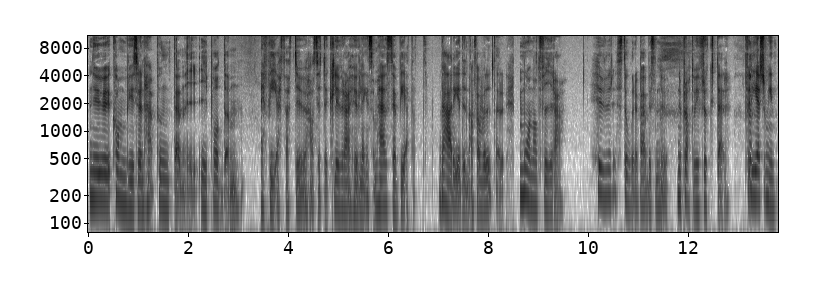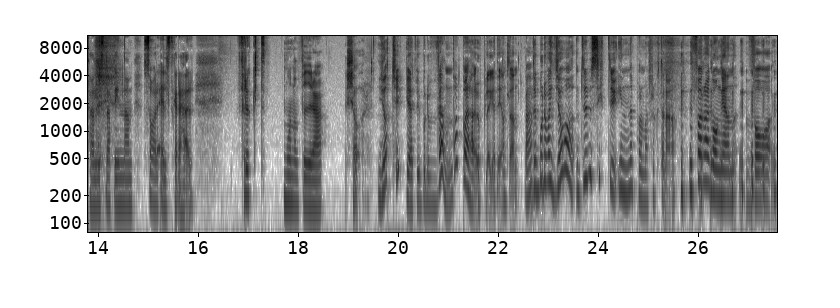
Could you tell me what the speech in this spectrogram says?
nu kommer vi till den här punkten i, i podden. Jag vet att du har suttit och klurat hur länge som helst. Jag vet att det här är dina favoriter. Månad fyra. Hur stor är bebisen nu? Nu pratar vi frukter. För er som inte har lyssnat innan, Sara älskar det här. Frukt, månad fyra, kör. Jag tycker att vi borde vända på det här upplägget egentligen. Va? Det borde vara jag. Du sitter ju inne på de här frukterna. Förra gången var,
